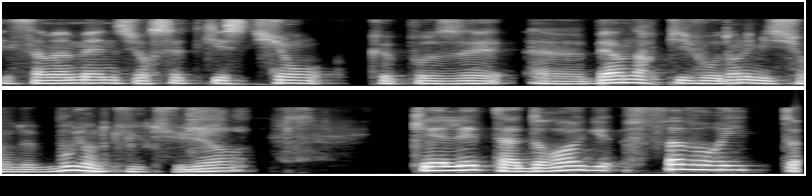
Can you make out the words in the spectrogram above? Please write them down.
et ça m'amène sur cette question que posait euh, Bernard Pivot dans l'émission de Bouillon de Culture. Quelle est ta drogue favorite?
